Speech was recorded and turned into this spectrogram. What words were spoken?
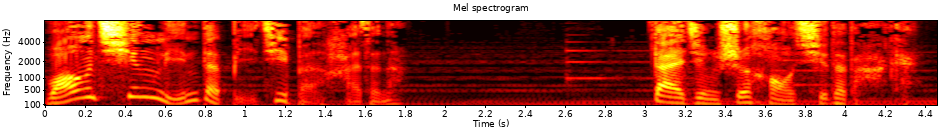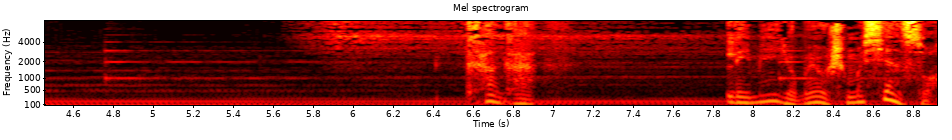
王清林的笔记本还在那儿。戴静师好奇的打开，看看里面有没有什么线索。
